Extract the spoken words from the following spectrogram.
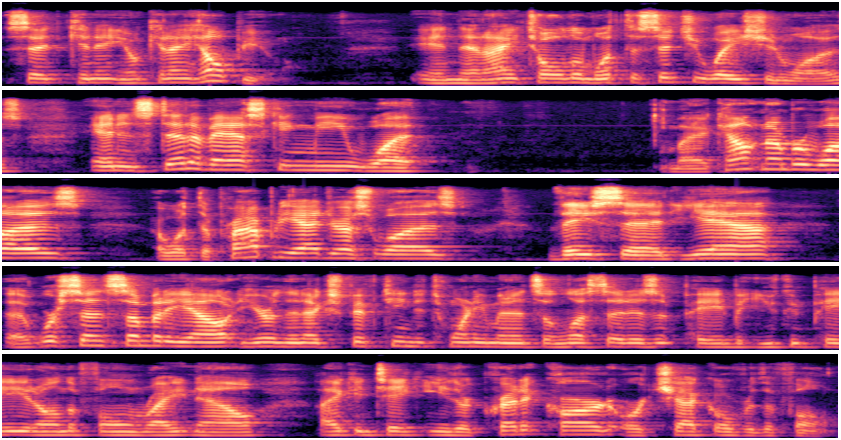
said, "Can I, you know, can I help you?" And then I told them what the situation was. And instead of asking me what my account number was or what the property address was, they said, "Yeah, uh, we're sending somebody out here in the next 15 to 20 minutes unless that isn't paid, but you can pay it on the phone right now. I can take either credit card or check over the phone."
